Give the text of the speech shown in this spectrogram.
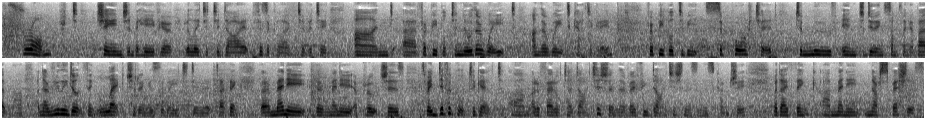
prompt change in behaviour related to diet, physical activity, and uh, for people to know their weight and their weight category for people to be supported to move into doing something about that. And I really don't think lecturing is the way to do it. I think there are many there are many approaches. It's very difficult to get um, a referral to a dietitian. There are very few dietitians in this country, but I think uh, many nurse specialists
